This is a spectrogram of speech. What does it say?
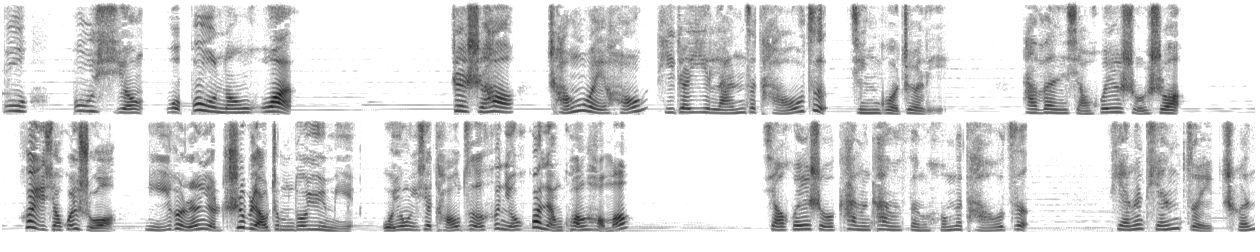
不，不行，我不能换。”这时候，长尾猴提着一篮子桃子经过这里，他问小灰鼠说：“嘿，小灰鼠，你一个人也吃不了这么多玉米，我用一些桃子和你换两筐好吗？”小灰鼠看了看粉红的桃子，舔了舔嘴唇，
